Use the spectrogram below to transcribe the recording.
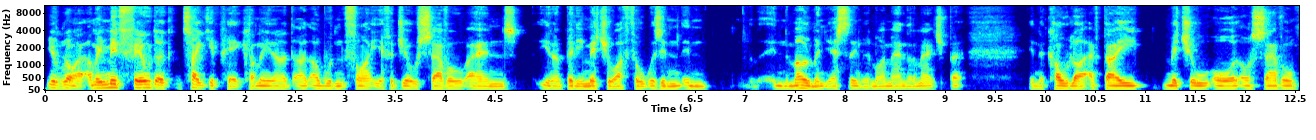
you're right. I mean, midfielder, take your pick. I mean, I, I, wouldn't fight you for George Saville and you know Billy Mitchell. I thought was in in in the moment yesterday was my man of the match, but in the cold light of day, Mitchell or, or Saville,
